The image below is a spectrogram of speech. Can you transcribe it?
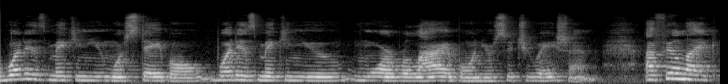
what is making you more stable, what is making you more reliable in your situation. I feel like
